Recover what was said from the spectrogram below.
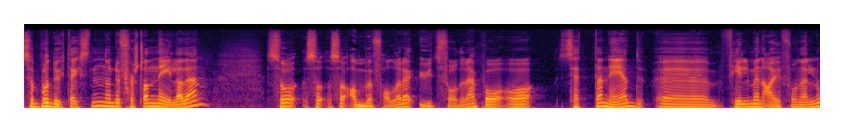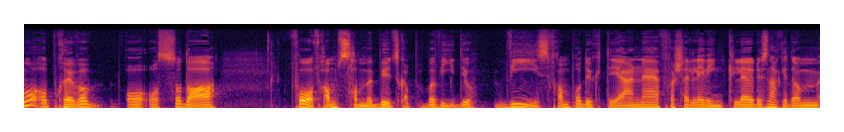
så produktteksten, når du først har naila den, så, så, så anbefaler jeg utfordre deg på å sette deg ned, eh, film en iPhone eller noe, og prøve å og også da få fram samme budskapet på video. Vis fram produktet, gjerne forskjellige vinkler. Du snakket om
